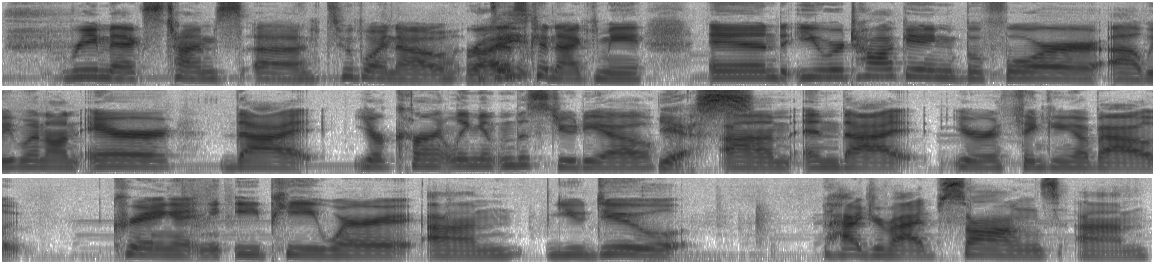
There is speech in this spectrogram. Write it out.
remix times uh, 2.0 Right. disconnect me and you were talking before uh, we went on air that you're currently in the studio Yes. um, and that you're thinking about creating an ep where um, you do hydrovibe songs um,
